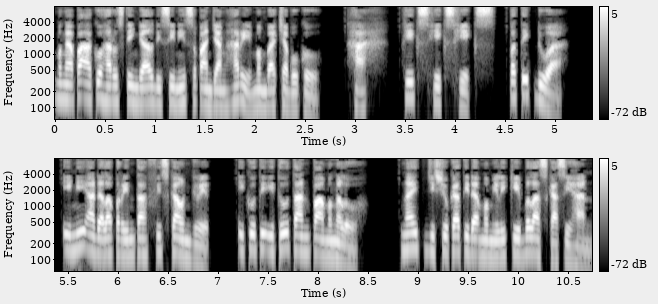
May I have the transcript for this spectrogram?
Mengapa aku harus tinggal di sini sepanjang hari membaca buku? Hah, Hicks Hicks Hicks. Petik 2. Ini adalah perintah Viscount Grid. Ikuti itu tanpa mengeluh. Knight Jisuka tidak memiliki belas kasihan.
